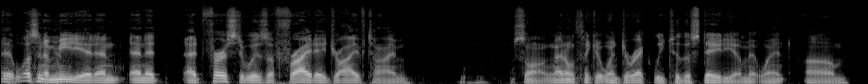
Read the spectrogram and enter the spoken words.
It wasn't immediate, and and it at first it was a Friday drive time song. I don't think it went directly to the stadium. It went um,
